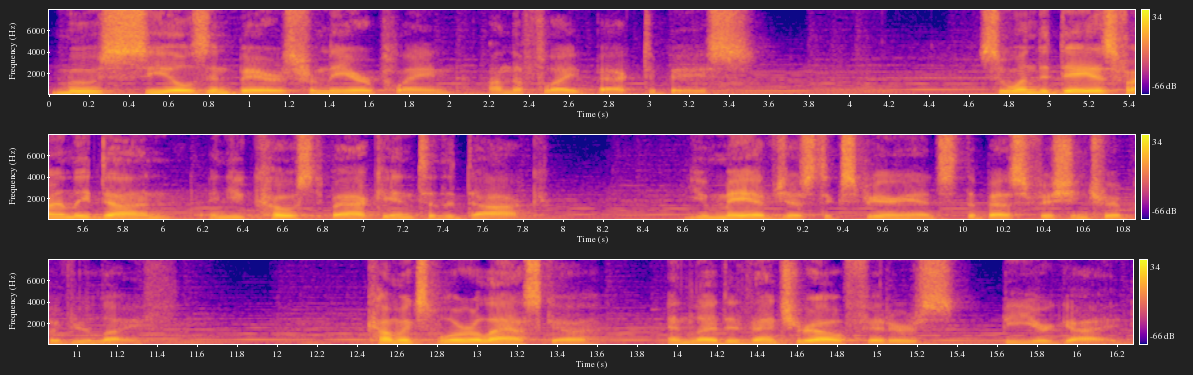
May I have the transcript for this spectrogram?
moose, seals, and bears from the airplane on the flight back to base. So when the day is finally done and you coast back into the dock, you may have just experienced the best fishing trip of your life. Come explore Alaska and let Adventure Outfitters be your guide.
